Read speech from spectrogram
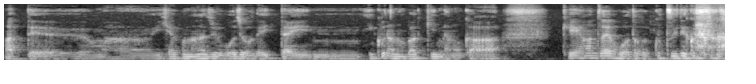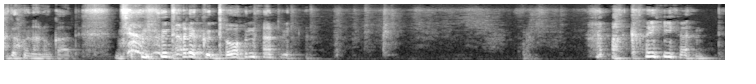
あって、まあ、175条で一体いくらの罰金なのか、軽犯罪法とかくっついてくるのかどうなのかって、ジャンヌ・ダルクどうなる？んや。あかんやんって。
